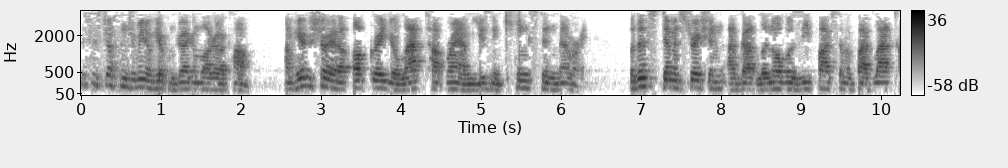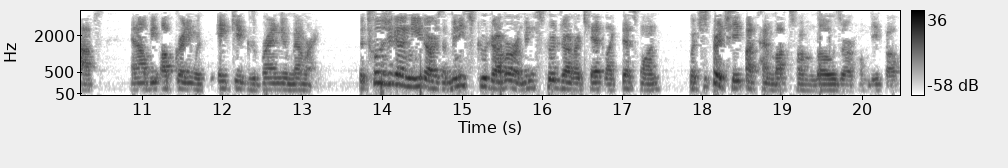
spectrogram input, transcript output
This is Justin Germino here from DragonBlogger.com. I'm here to show you how to upgrade your laptop RAM using Kingston memory. For this demonstration, I've got Lenovo Z575 laptops, and I'll be upgrading with 8 gigs of brand new memory. The tools you're going to need are a mini screwdriver or a mini screwdriver kit like this one, which is pretty cheap, about 10 bucks from Lowe's or Home Depot.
